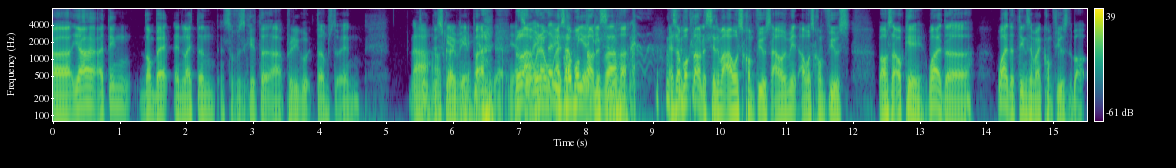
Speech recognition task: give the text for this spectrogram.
Uh, yeah, I think not bad. Enlightened and sophisticated are pretty good terms to end Ah, to describe okay, me. But yeah, yeah, yeah. no, So when I, as I walked out of the cinema, as I walked out of the cinema, I was confused. I'll admit, I was confused. But I was like, okay, what are the what are the things am I confused about?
